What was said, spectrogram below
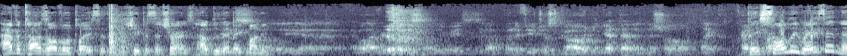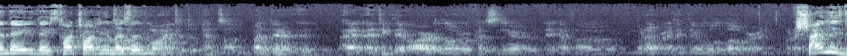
advertise all over the place that they're the cheapest insurance how do they make money Slowly, uh, well, slowly raises it up. But if you just go and you get that initial, like, credit They card- slowly raise it and then they, they start charging them Well, as to a point, it depends on. But they're, it, I, I think they are lower because they're they have a whatever. I think they're a little lower. And. Shiley's,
